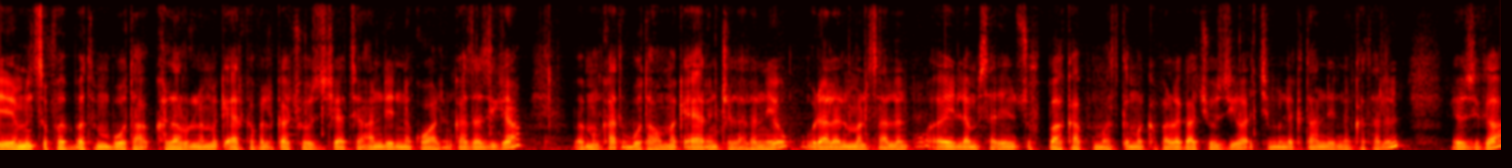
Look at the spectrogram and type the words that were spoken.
የምንጽፈበትን ቦታ ከለሩን ለመቀየር ከፈልጋችሁ እዚህ ጋር አንዴ ከዛ እዚህ ጋር በመንካት ቦታውን መቀየር እንችላለን። ይኸው ላይ እንመልሳለን። ለምሳሌ ጽሁፍ backup ማስቀመጥ ከፈለጋችሁ እዚህ ጋር እቺ ምልክት አንዴ እነካታለን። ይኸው እዚህ ጋር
